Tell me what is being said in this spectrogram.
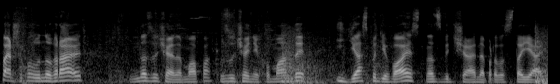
Першу половину грають. Надзвичайна мапа, звичайні команди, і я сподіваюсь, надзвичайне протистояння.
